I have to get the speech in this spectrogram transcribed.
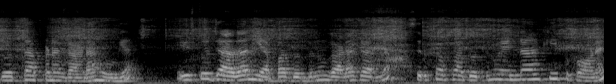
ਦੁੱਧ ਆਪਣਾ ਗਾੜਾ ਹੋ ਗਿਆ। ਇਸ ਤੋਂ ਜ਼ਿਆਦਾ ਨਹੀਂ ਆਪਾਂ ਦੁੱਧ ਨੂੰ ਗਾੜਾ ਕਰਨਾ। ਸਿਰਫ ਆਪਾਂ ਦੁੱਧ ਨੂੰ ਇੰਨਾ ਕੀ ਪਕਾਉਣਾ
